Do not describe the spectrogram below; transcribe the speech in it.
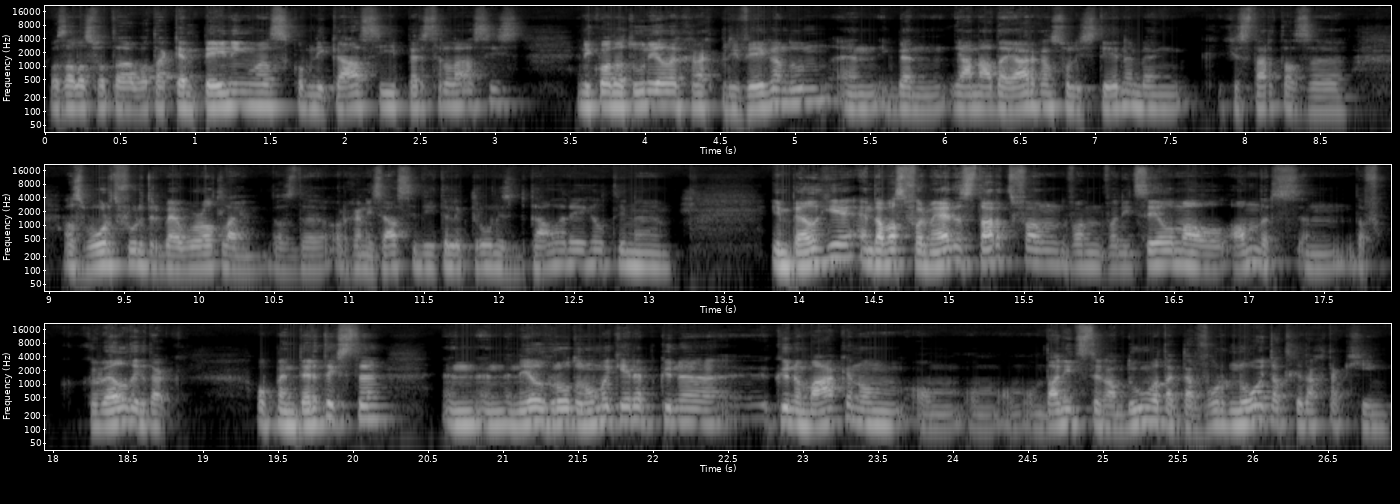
was alles wat dat, wat dat campaigning was, communicatie, persrelaties. En ik wou dat toen heel erg graag privé gaan doen. En ik ben ja, na dat jaar gaan solliciteren en ben gestart als, uh, als woordvoerder bij Worldline. Dat is de organisatie die het elektronisch betalen regelt in, uh, in België. En dat was voor mij de start van, van, van iets helemaal anders. En dat geweldig dat ik op mijn dertigste een, een, een heel grote ommekeer heb kunnen, kunnen maken om, om, om, om dan iets te gaan doen wat ik daarvoor nooit had gedacht dat ik ging,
